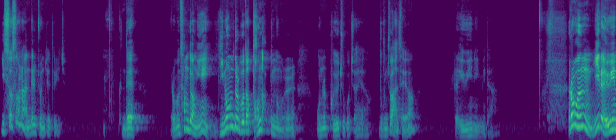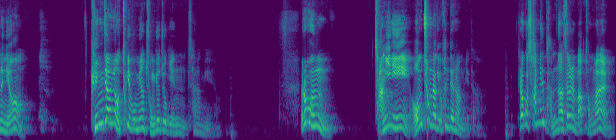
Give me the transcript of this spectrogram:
있어서는 안 될 존재들이죠. 근데 여러분 성경이 이놈들보다 더 나쁜 놈을 오늘 보여주고자 해요. 누군 줄 아세요? 레위인입니다. 여러분 이 레위인은요 굉장히 어떻게 보면 종교적인 사람이에요. 여러분 장인이 엄청나게 환대를 합니다. 그리고 3일 밤낮을 막 정말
